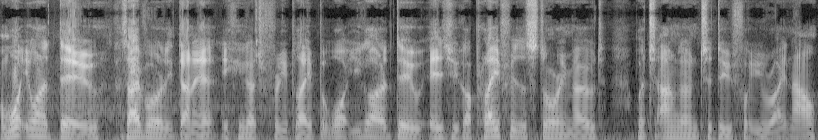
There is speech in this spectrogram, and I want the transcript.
and what you want to do, because I've already done it, you can go to free play, but what you got to do is you got to play through the story mode, which I'm going to do for you right now.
